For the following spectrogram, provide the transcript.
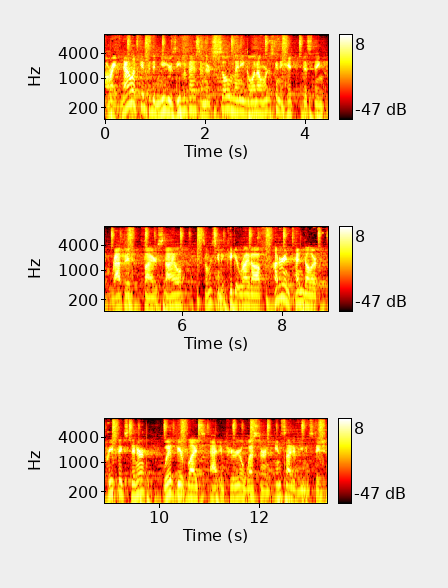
All right, now let's get into the New Year's Eve events, and there's so many going on. We're just gonna hit this thing rapid fire style. So I'm just gonna kick it right off. $110 prix fixe dinner with beer flights at Imperial Western inside of Union Station.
